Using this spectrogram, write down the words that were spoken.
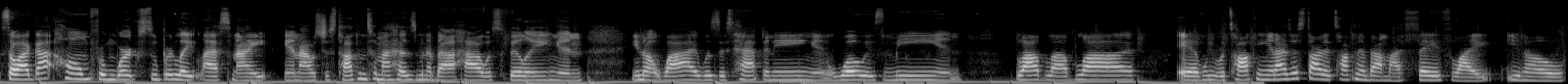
So I got home from work super late last night and I was just talking to my husband about how I was feeling and you know why was this happening and woe is me and blah blah blah and we were talking and I just started talking about my faith like, you know,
